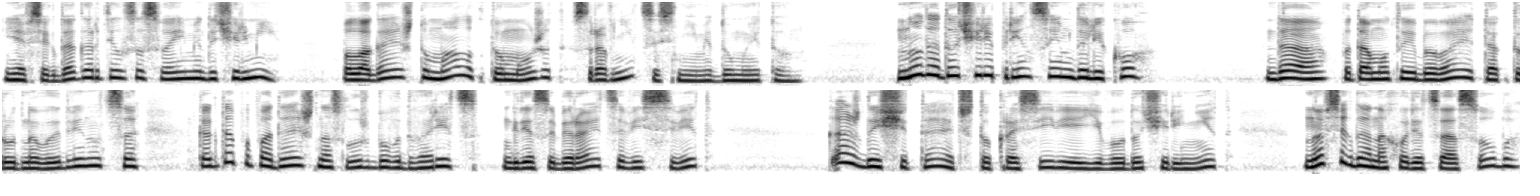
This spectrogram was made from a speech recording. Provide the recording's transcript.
«Я всегда гордился своими дочерьми, полагая, что мало кто может сравниться с ними», — думает он. «Но до дочери принца им далеко». Да, потому-то и бывает так трудно выдвинуться, когда попадаешь на службу во дворец, где собирается весь свет, каждый считает, что красивее его дочери нет, но всегда находится особа,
